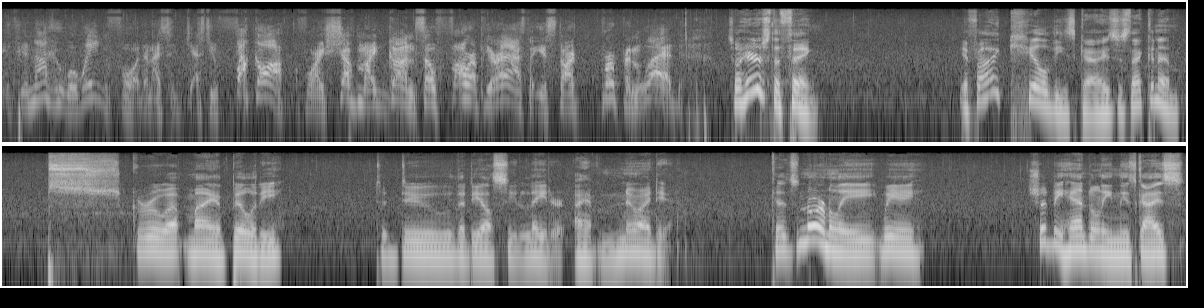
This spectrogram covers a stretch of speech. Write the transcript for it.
if you're not who we're waiting for, then I suggest you fuck off before I shove my gun so far up your ass that you start burping lead. So here's the thing. If I kill these guys, is that going to screw up my ability to do the DLC later? I have no idea. Because normally we should be handling these guys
